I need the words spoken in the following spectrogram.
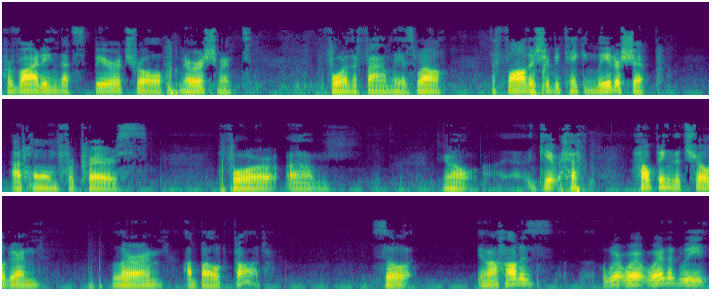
providing that spiritual nourishment for the family as well. The father should be taking leadership at home for prayers, for um, you know, give helping the children learn about God. So, you know, how does where where where did we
